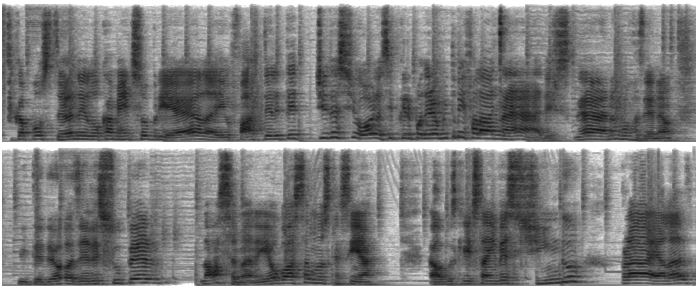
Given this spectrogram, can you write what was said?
fica postando aí loucamente sobre ela e o fato dele ter tido esse olho, assim, porque ele poderia muito bem falar, nah, deixa, ah, não vou fazer, não. Entendeu? Mas ele super. Nossa, mano, e eu gosto da música, assim, é é uma música que a gente tá investindo pra ela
